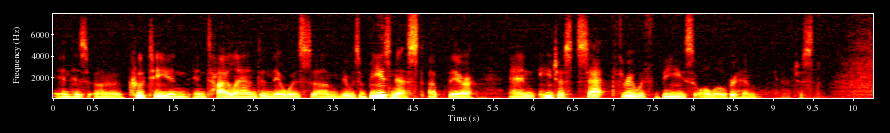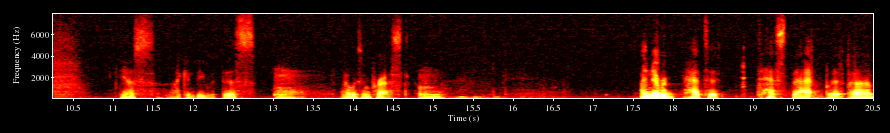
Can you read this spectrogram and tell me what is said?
in his uh, kuti in, in Thailand, and there was, um, there was a bee's nest up there, and he just sat through with bees all over him. You know, just, yes, I can be with this. I was impressed. I never had to test that, but uh,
